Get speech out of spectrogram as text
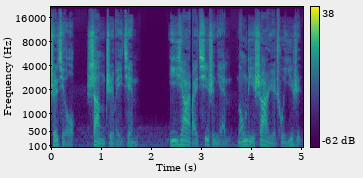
十九，上至为监。一千二百七十年农历十二月初一日，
